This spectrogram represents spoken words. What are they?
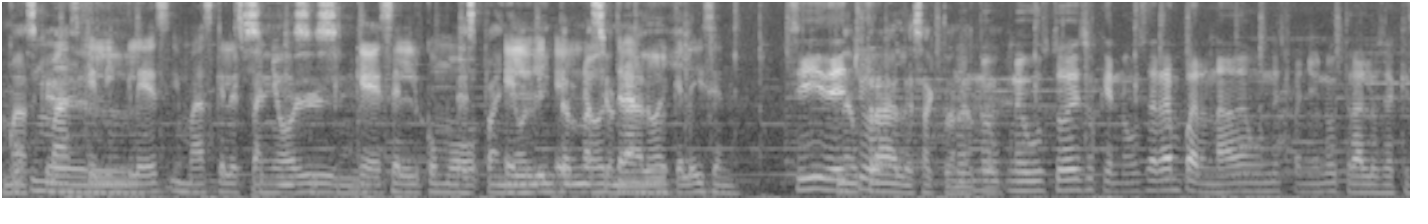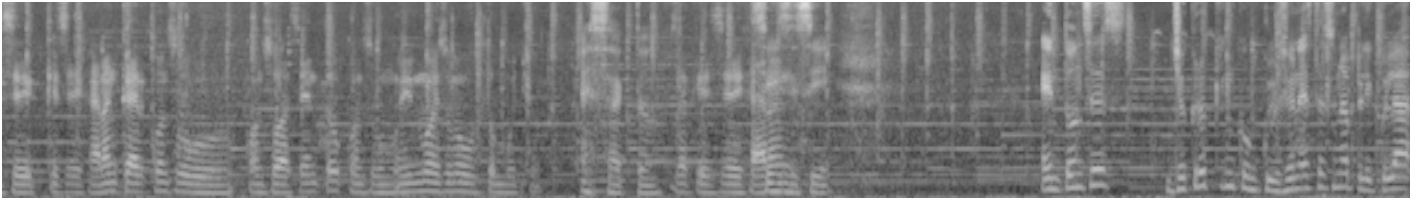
Más más, que que, el, el- inglés y más que el español, sí, sí. que es el como Español el, el internacional. neutral, ¿no? El que le dicen. Sí, de hecho. neutral, exacto, Me, me- neutral. me gustó eso, que no usaran para nada un español neutral, o sea, que se, que se dejaran caer con su, con su acento, con su mismo, eso me gustó mucho. Exacto. O sea, que se dejaran... Sí, sí, sí. Entonces, yo creo que en conclusión esta es una película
